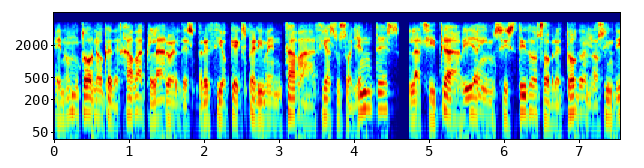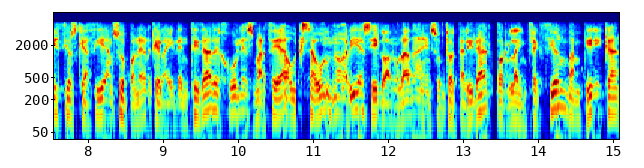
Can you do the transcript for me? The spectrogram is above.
En un tono que dejaba claro el desprecio que experimentaba hacia sus oyentes, la chica había insistido sobre todo en los indicios que hacían suponer que la identidad de Jules Marceaux aún no había sido anulada en su totalidad por la infección vampírica,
